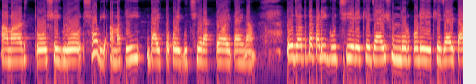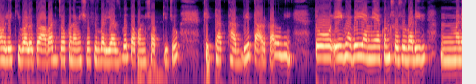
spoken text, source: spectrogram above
আমার, তো সেইগুলো সবই আমাকেই দায়িত্ব করে গুছিয়ে রাখতে হয়, তাই না? তো যতটা পারি গুছিয়ে রেখে যাই, সুন্দর করে রেখে যাই, তাহলে কি বলতো? আবার যখন আমি শ্বশুর বাড়ি আসব, তখন সব কিছু ঠিকঠাক থাকবে তার কারণে তো এইভাবেই আমি এখন শ্বশুর বাড়ির মানে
